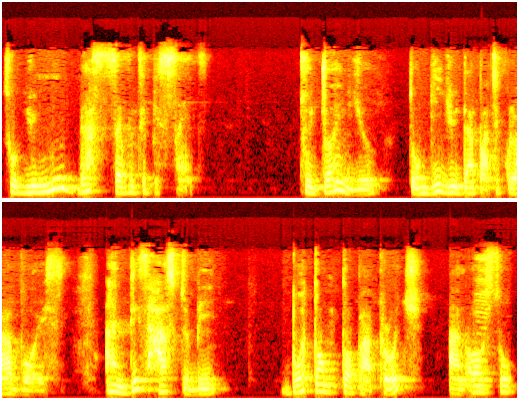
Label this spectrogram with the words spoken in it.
So you need that 70% to join you to give you that particular voice. And this has to be bottom top approach and mm. also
